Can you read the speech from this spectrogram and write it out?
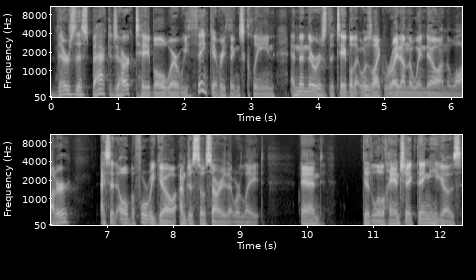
there's this back dark table where we think everything's clean, and then there was the table that was like right on the window on the water. I said, "Oh, before we go, I'm just so sorry that we're late," and did a little handshake thing. He goes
